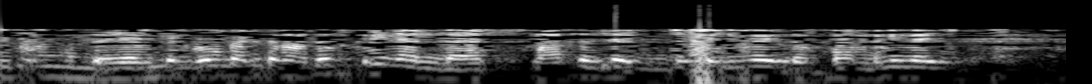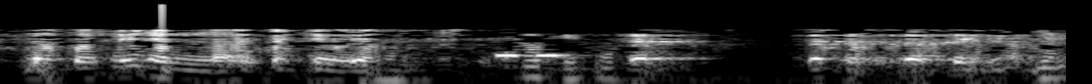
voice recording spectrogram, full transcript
ரெக்கமெண்ட் So பண்ணுங்க yeah, you can go back to the other screen and uh, Marshall said just minimize the form, minimize the percentage and uh, continue, yeah. ஓகே ஓகே That's, that's, that's the thing. Yeah.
